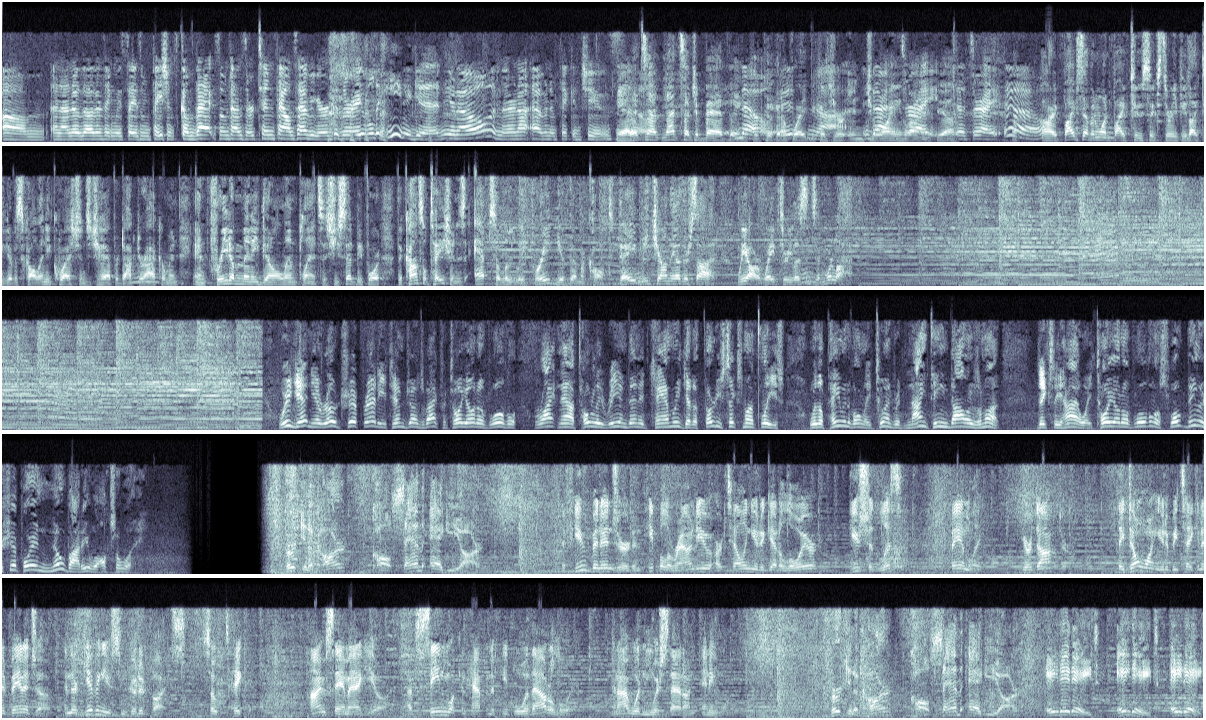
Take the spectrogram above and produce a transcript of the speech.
Um, and I know the other thing we say is when patients come back, sometimes they're 10 pounds heavier because they're able to eat again, you know, and they're not having to pick and choose. Yeah, that's not, not such a bad thing no, if you're picking up weight because not. you're enjoying That's life. right. Yeah. That's right. Yeah. All right, 571-5263 if you'd like to give us a call. Any questions that you have for Dr. Mm-hmm. Ackerman and Freedom Mini Dental Implants. As she said before, the consultation is absolutely free. Give them a call today. Meet you on the other side. We are Wave 3 Listens and we're live. We're getting you road trip ready. Tim Jones back for Toyota of Louisville right now. Totally reinvented Camry. Get a 36-month lease with a payment of only $219 a month. Dixie Highway, Toyota of Louisville, a Swope dealership where nobody walks away. Hurt in a car? Call Sam Aguiar. If you've been injured and people around you are telling you to get a lawyer, you should listen. Family, your doctor. They don't want you to be taken advantage of, and they're giving you some good advice. So take it. I'm Sam Aguiar. I've seen what can happen to people without a lawyer, and I wouldn't wish that on anyone. Hurt in a car? Call Sam Aguiar. 888-8888.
